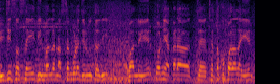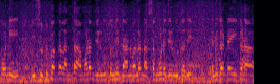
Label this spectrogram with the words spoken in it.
డిజీస్ వస్తాయి దీనివల్ల నష్టం కూడా జరుగుతుంది. వాళ్ళు ఏరుకొని అక్కడ చె- చెత్త కుప్పలలో ఏరుకొని ఈ చుట్టుపక్కల అంతా అమ్మడం జరుగుతుంది. దానివల్ల నష్టం కూడా జరుగుతుంది. ఎందుకంటే ఇక్కడ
